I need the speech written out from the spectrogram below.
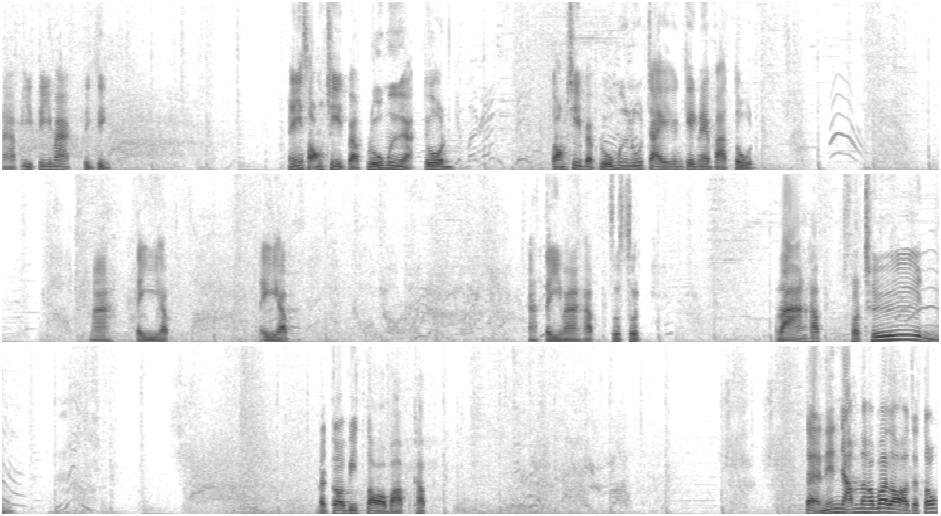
นะครับอีซี่มากจริง ๆ อันนี้2ฉีดแบบรู้มืออะทุกคนสองฉีดแบบรู้มือรู้ใจกางเกงในปาตูด มาตีครับ ตีครับอะตีมาครับ สุดๆล้างครับ สดชื่น แล้วก็บิต่อบัฟครับ แต่เน้นย้ำนะครับว่าเราอาจจะต้อง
